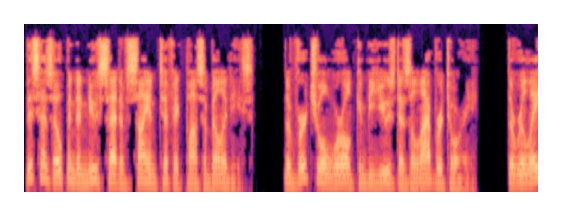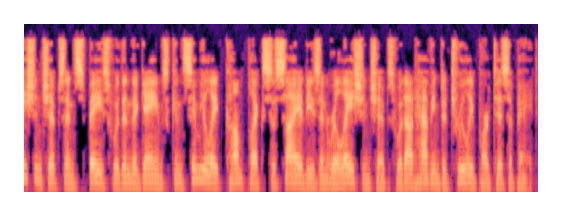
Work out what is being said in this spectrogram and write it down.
This has opened a new set of scientific possibilities. The virtual world can be used as a laboratory. The relationships and space within the games can simulate complex societies and relationships without having to truly participate.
